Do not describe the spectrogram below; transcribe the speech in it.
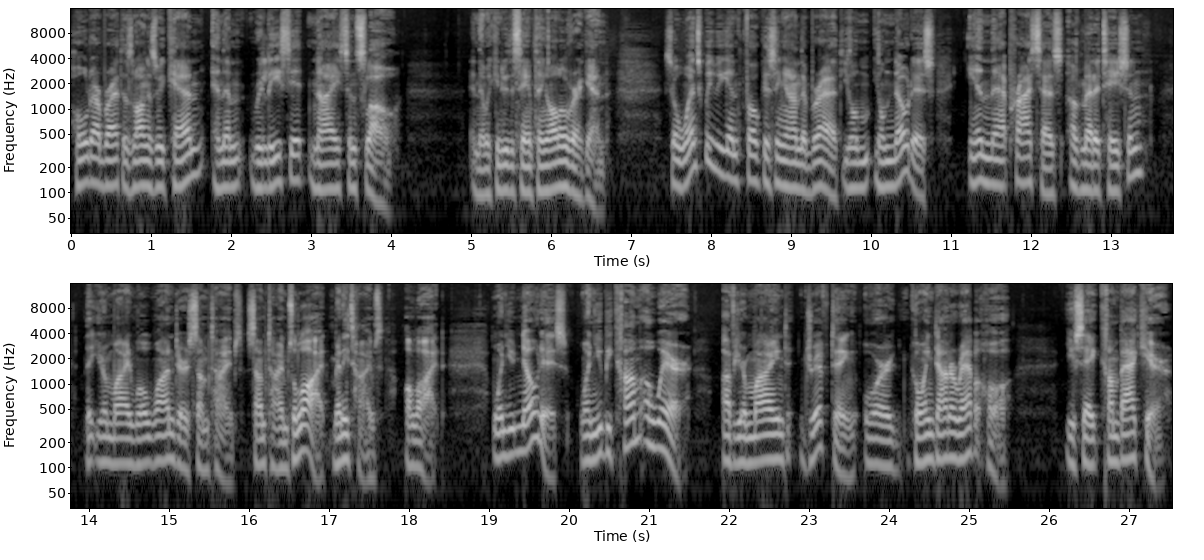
hold our breath as long as we can, and then release it nice and slow. And then we can do the same thing all over again. So once we begin focusing on the breath, you'll you'll notice in that process of meditation that your mind will wander sometimes, sometimes a lot, many times a lot. When you notice, when you become aware of your mind drifting or going down a rabbit hole, you say, Come back here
